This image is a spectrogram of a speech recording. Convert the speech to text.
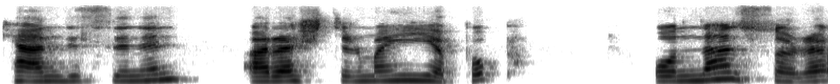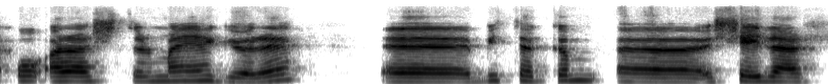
kendisinin araştırmayı yapıp Ondan sonra o araştırmaya göre e, bir takım e, şeyler,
